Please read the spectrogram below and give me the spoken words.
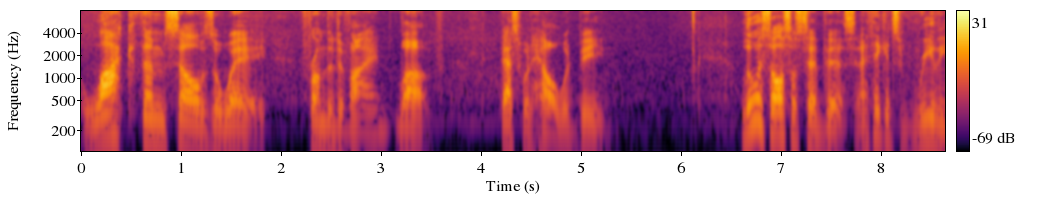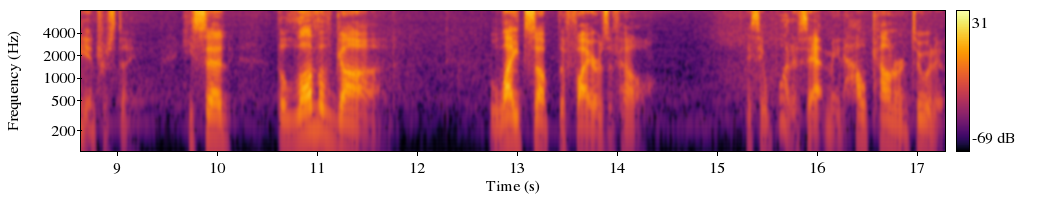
lock themselves away from the divine love. That's what hell would be. Lewis also said this, and I think it's really interesting. He said, The love of God lights up the fires of hell. They say, What does that mean? How counterintuitive.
